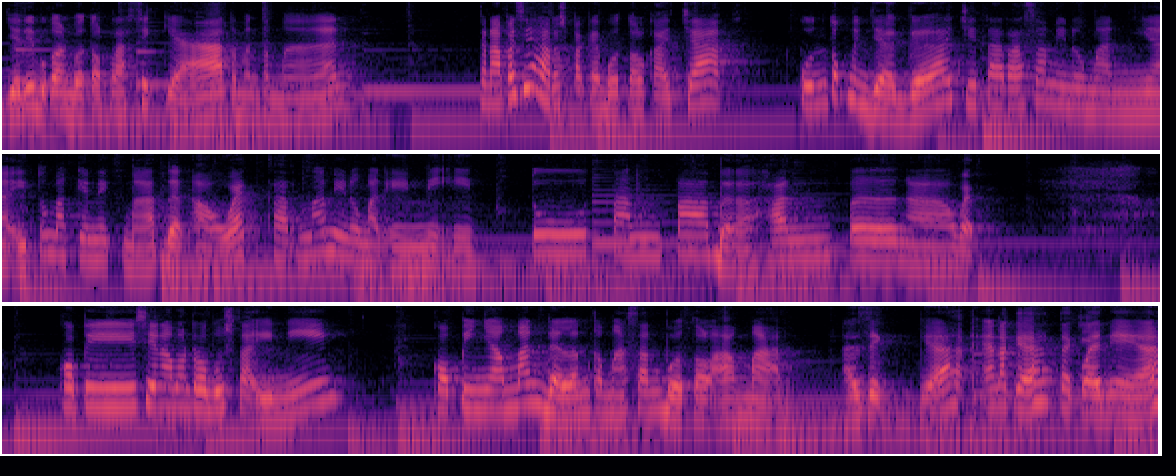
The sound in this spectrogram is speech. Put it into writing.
jadi bukan botol plastik ya teman-teman. Kenapa sih harus pakai botol kaca? Untuk menjaga cita rasa minumannya itu makin nikmat dan awet karena minuman ini itu tanpa bahan pengawet. Kopi cinnamon robusta ini kopi nyaman dalam kemasan botol aman. Azik ya, enak ya tagline-nya ya.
